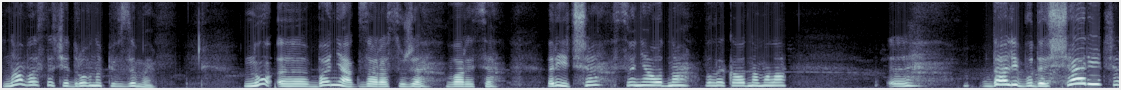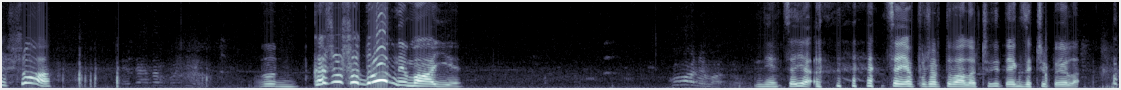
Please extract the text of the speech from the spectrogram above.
то нам вистачить дров на півзими. Ну, е, баняк зараз уже вариться рідше, свиня одна велика, одна мала. Е, Далі буде ще рідше. Що? Кажу, що дров немає. Кого нема дров? Ні, це я, це я пожартувала, чуєте, як зачепила.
